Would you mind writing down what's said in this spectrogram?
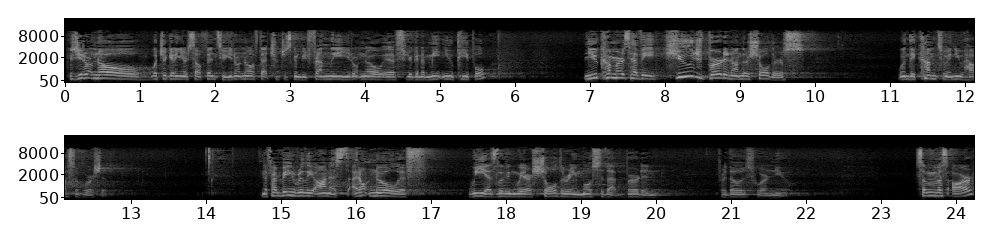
Because you don't know what you're getting yourself into. You don't know if that church is going to be friendly. You don't know if you're going to meet new people. Newcomers have a huge burden on their shoulders when they come to a new house of worship. And if I'm being really honest, I don't know if we as Living Way are shouldering most of that burden for those who are new. Some of us are,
